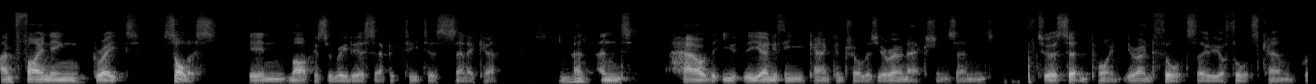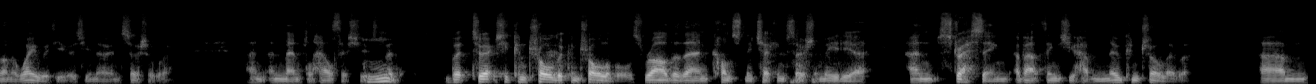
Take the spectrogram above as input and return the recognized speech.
I'm finding great solace in Marcus Aurelius, Epictetus, Seneca, mm. and, and how that you the only thing you can control is your own actions and to a certain point your own thoughts so your thoughts can run away with you as you know in social work and, and mental health issues mm. but but to actually control the controllables rather than constantly checking social media and stressing about things you have no control over um,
